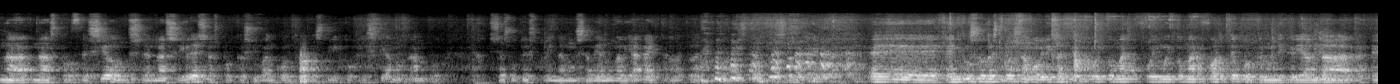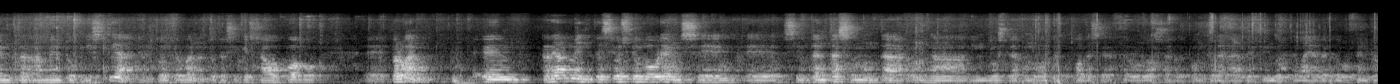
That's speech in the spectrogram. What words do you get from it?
na, nas procesións, nas igrexas, porque se iban contra o espírito cristiano, cando Xesu Cristo ainda non sabía non había gaita, daquelas eh, e incluso despois a movilización foi, tomar, foi moito máis forte porque non lle querían dar enterramento cristiano, entón, bueno, entón sí que xa o povo Eh, pero, bueno, eh, realmente, se hoxe en Ourense eh, se intentase montar unha industria como pode ser a celulosa de Pontevedra, dicindo que vai haber 200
